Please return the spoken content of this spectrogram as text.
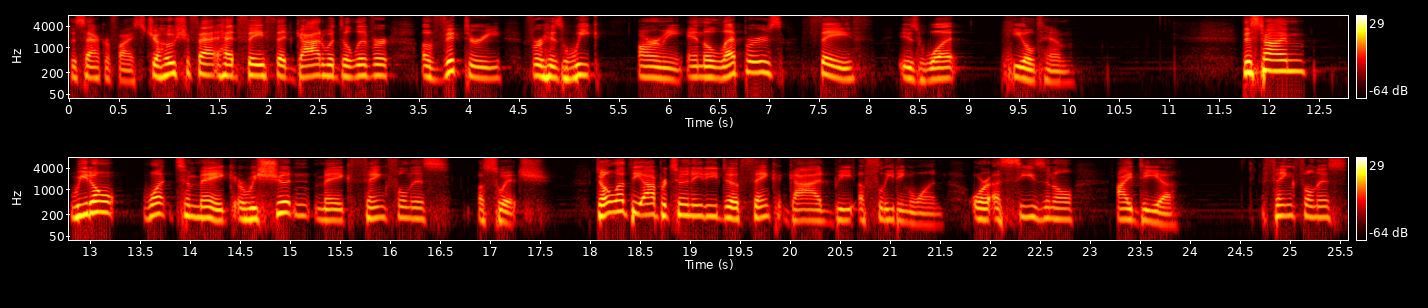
the sacrifice. Jehoshaphat had faith that God would deliver a victory for his weak army. And the leper's faith is what healed him. This time, we don't want to make, or we shouldn't make, thankfulness a switch. Don't let the opportunity to thank God be a fleeting one or a seasonal idea. Thankfulness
